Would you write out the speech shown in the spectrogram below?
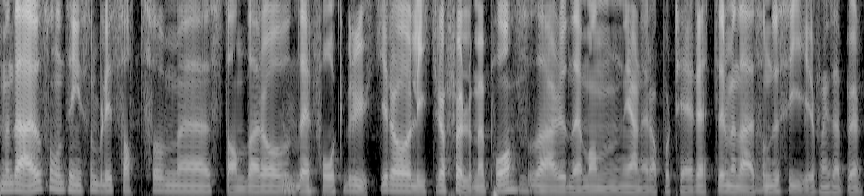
men det er jo sånne ting som blir satt som eh, standard, og det folk bruker og liker å følge med på. Så det er jo det man gjerne rapporterer etter. Men det er som du sier, f.eks.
